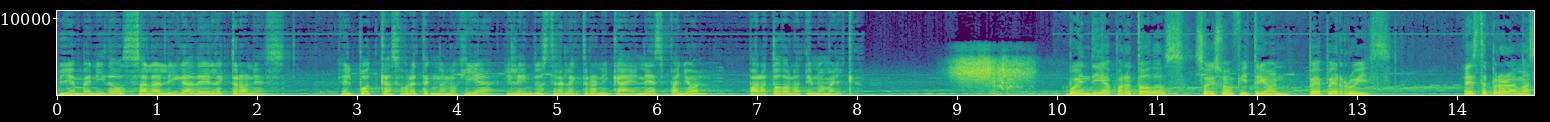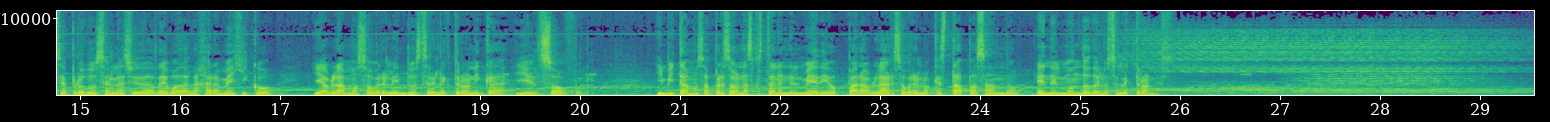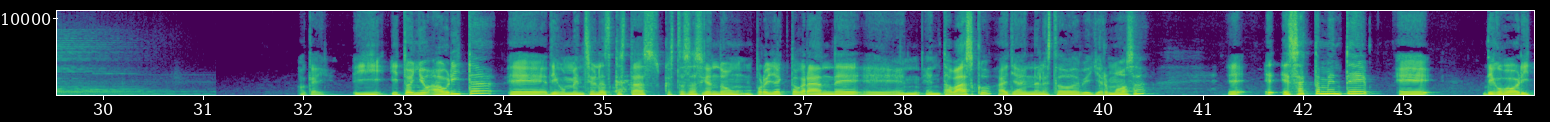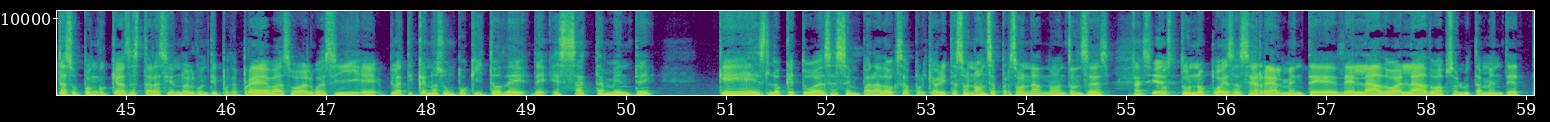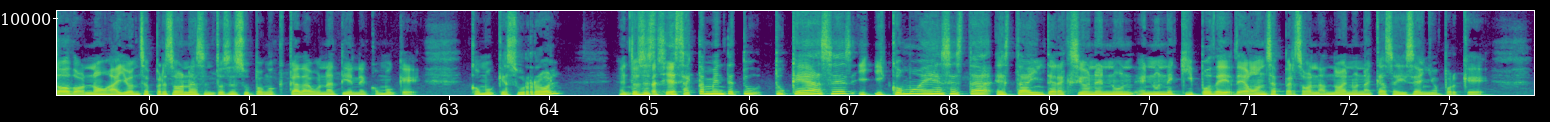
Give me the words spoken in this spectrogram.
Bienvenidos a la Liga de Electrones, el podcast sobre tecnología y la industria electrónica en español para toda Latinoamérica. Buen día para todos, soy su anfitrión Pepe Ruiz. Este programa se produce en la ciudad de Guadalajara, México, y hablamos sobre la industria electrónica y el software. Invitamos a personas que están en el medio para hablar sobre lo que está pasando en el mundo de los electrones. Ok, y, Toño, ahorita, eh, digo, mencionas que estás, que estás haciendo un proyecto grande eh, en, Tabasco, allá en el estado de Villahermosa. Eh, e, exactamente, digo, ahorita supongo que has de estar haciendo algún tipo de pruebas o algo así. platícanos un poquito de, de exactamente qué es lo que tú haces en Paradoxa, porque ahorita son 11 personas, ¿no? Entonces, pues tú no puedes hacer realmente de lado a lado absolutamente todo, ¿no? Hay 11 personas, entonces supongo que cada una tiene como que, como que su rol. Entonces, exactamente tú, tú qué haces y, cómo es esta, esta interacción en un, en un equipo de, de 11 personas, ¿no? En una casa de diseño, porque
